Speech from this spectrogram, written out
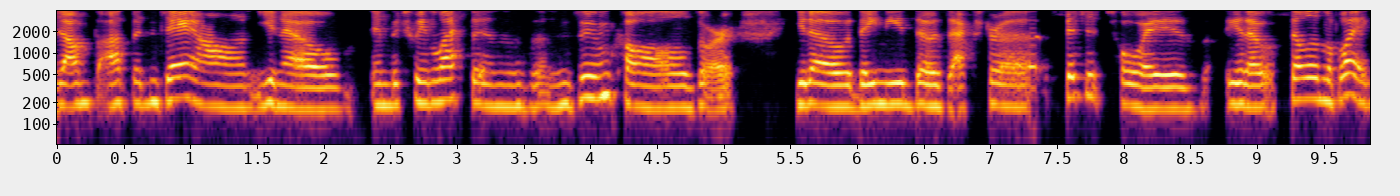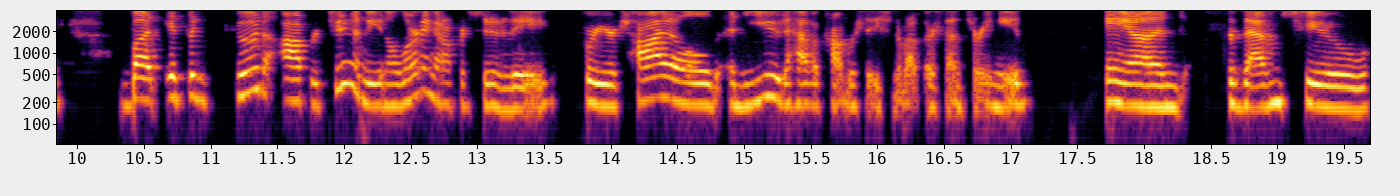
jump up and down, you know, in between lessons and Zoom calls, or, you know, they need those extra fidget toys, you know, fill in the blank. But it's a good opportunity and a learning opportunity for your child and you to have a conversation about their sensory needs and for them to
